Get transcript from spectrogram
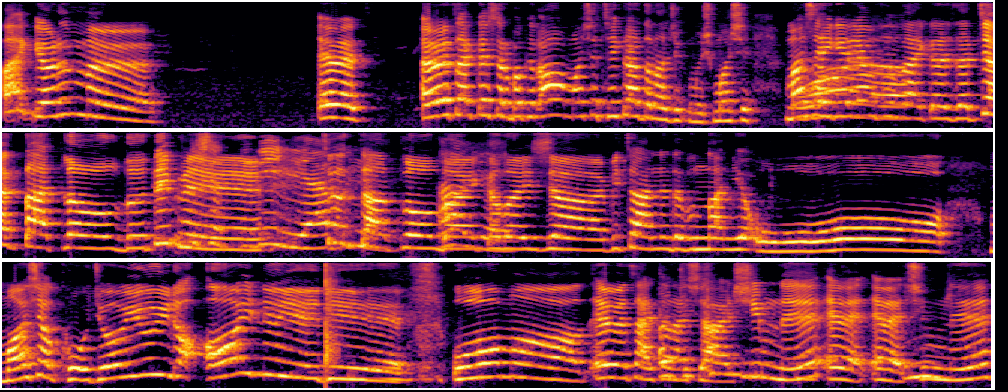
bak gördün mü? Evet. Evet arkadaşlar bakın aa Maşa tekrardan acıkmış. Maşa Maşa'yı görüyor musunuz arkadaşlar? Çok tatlı oldu değil mi? Teşekkür değil ya. Çok tatlı oldu Hayır. arkadaşlar. Bir tane de bundan ye. Oo! Maşa kocayıyla aynı yedi. Olamaz. Evet arkadaşlar. Şimdi evet evet şimdi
